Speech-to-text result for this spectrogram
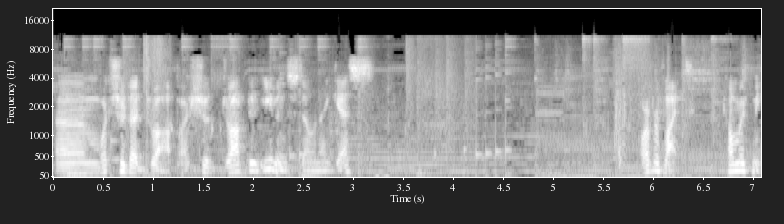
Um, what should I drop? I should drop the ebonstone, I guess. Orb of Light. Come with me.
